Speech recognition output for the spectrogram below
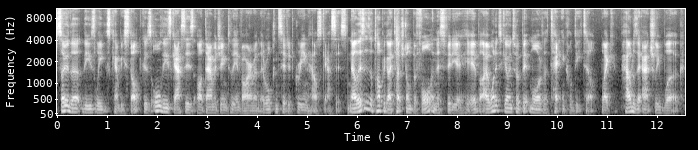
so that these leaks can be stopped because all these gases are damaging to the environment. They're all considered greenhouse gases. Now, this is a topic I touched on before in this video here, but I wanted to go into a bit more of the technical detail, like how does it actually work?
